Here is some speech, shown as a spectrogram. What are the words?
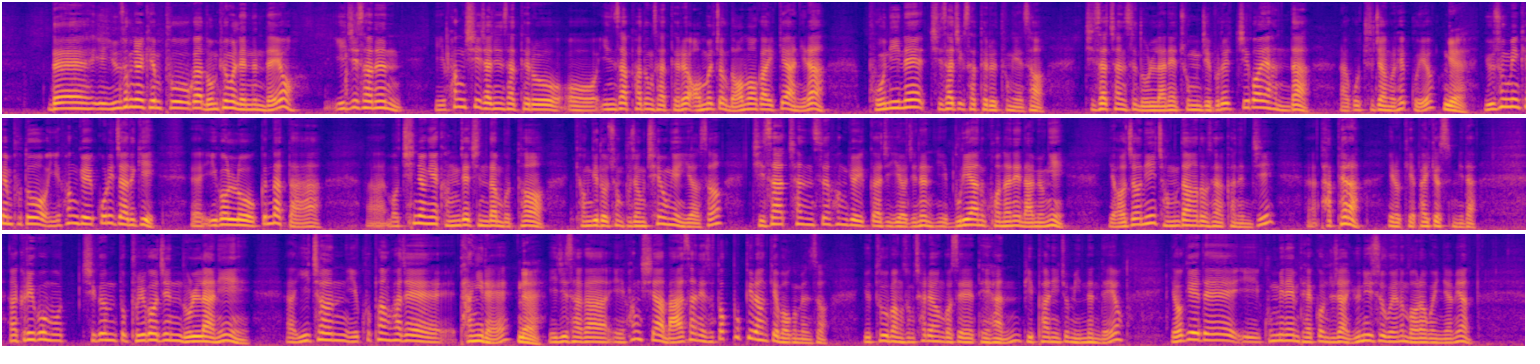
네, 이 윤석열 캠프가 논평을 냈는데요. 이 지사는 이 황씨 자진 사태로 어, 인사파동 사태를 어물쩍 넘어갈 게 아니라 본인의 지사직 사태를 통해서 지사 찬스 논란의 종지부를 찍어야 한다라고 주장을 했고요. 예. 유승민 캠프도 이 황교의 꼬리 자르기 에, 이걸로 끝났다. 아, 뭐 친형의 강제 진단부터 경기도청 부정 채용에 이어서 지사 찬스 황교익까지 이어지는 이 무리한 권한의 남용이 여전히 정당하다고 생각하는지 아, 답해라 이렇게 밝혔습니다. 아, 그리고 뭐 지금 또 불거진 논란이 아, 2000이 쿠팡 화재 당일에 네. 이 지사가 이 황씨와 마산에서 떡볶이를 함께 먹으면서 유튜브 방송 촬영한 것에 대한 비판이 좀 있는데요. 여기에 대해 이 국민의힘 대권 주자 윤희수 의원은 뭐라고 했냐면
